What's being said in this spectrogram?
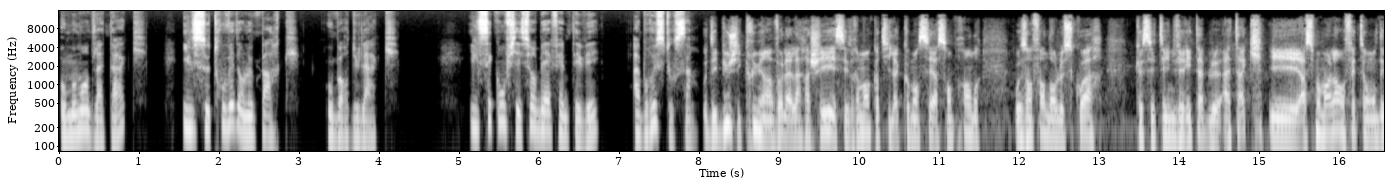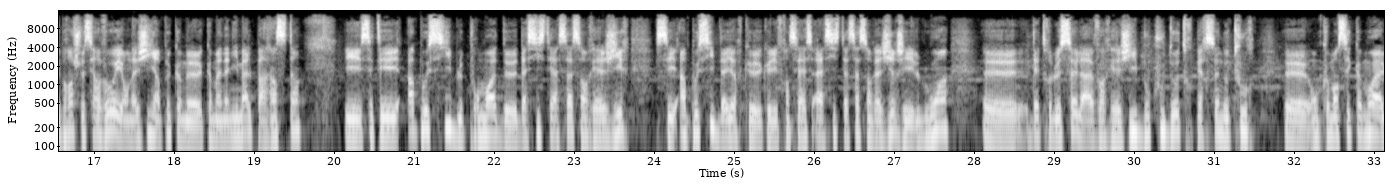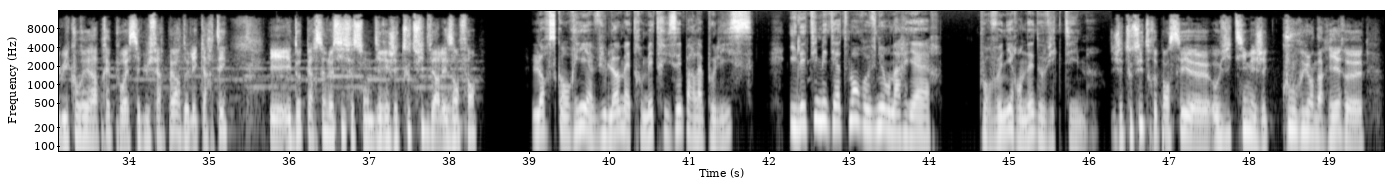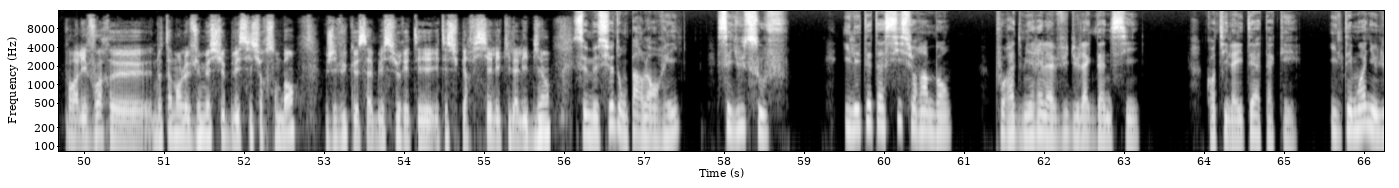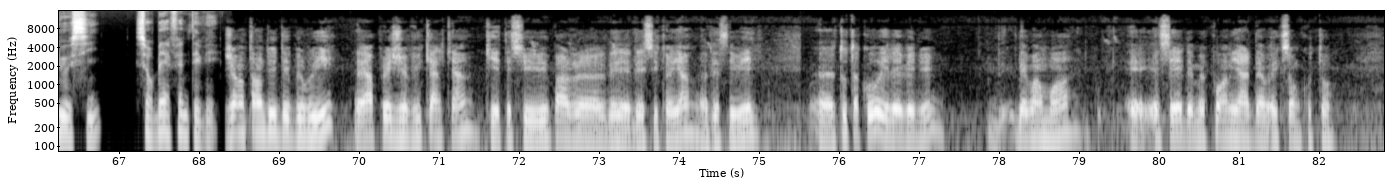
Au moment de l'attaque, il se trouvait dans le parc, au bord du lac. Il s'est confié sur BFM TV Au début, j'ai cru à un vol à l'arraché et c'est vraiment quand il a commencé à s'en prendre aux enfants dans le square que c'était une véritable attaque. Et à ce moment-là, en fait, on débranche le cerveau et on agit un peu comme, euh, comme un animal par instinct. Et c'était impossible pour moi d'assister à ça sans réagir. C'est impossible d'ailleurs que, que, les Français assistent à ça sans réagir. J'ai loin euh, d'être le seul à avoir réagi. Beaucoup d'autres personnes autour euh, ont commencé comme moi à lui courir après pour essayer de lui faire peur, de l'écarter. Et, et d'autres personnes aussi se sont dirigées tout de suite vers les enfants. Lorsqu'Henri a vu l'homme être maîtrisé par la police, il est immédiatement revenu en arrière pour venir en aide aux victimes. J'ai tout de suite repensé euh, aux victimes et j'ai couru en arrière euh, pour aller voir euh, notamment le vieux monsieur blessé sur son banc. J'ai vu que sa blessure était, était superficielle et qu'il allait bien. Ce monsieur dont parle Henri, c'est Youssouf. Il était assis sur un banc pour admirer la vue du lac d'Annecy quand il a été attaqué. Il témoigne lui aussi J'ai entendu des bruits et après j'ai vu quelqu'un qui était suivi par euh, des, citoyens, euh, des civils. Euh, tout à coup, il est venu devant moi et essayait de me poignarder avec son couteau.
